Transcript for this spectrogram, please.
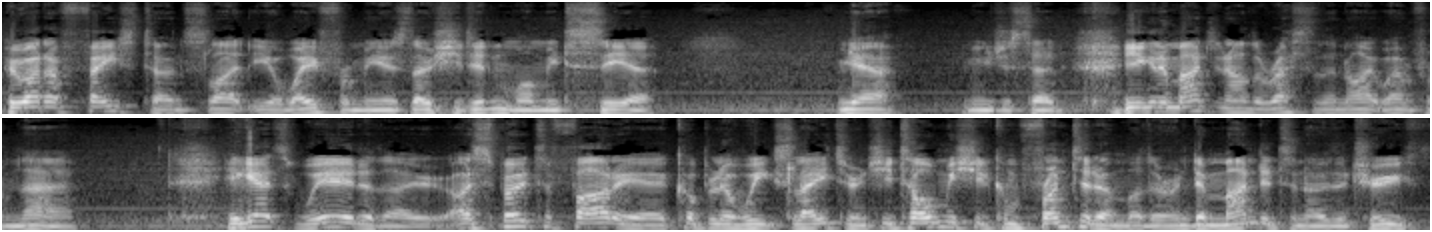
who had her face turned slightly away from me as though she didn't want me to see her. Yeah, Mooja said. You can imagine how the rest of the night went from there. It gets weirder though. I spoke to Faria a couple of weeks later and she told me she'd confronted her mother and demanded to know the truth.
